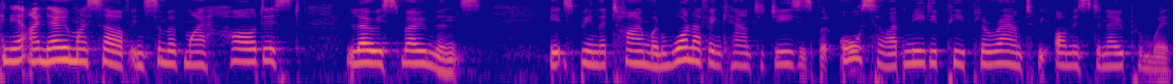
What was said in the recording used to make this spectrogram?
And yet, I know myself in some of my hardest, lowest moments, it's been the time when one, I've encountered Jesus, but also I've needed people around to be honest and open with.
